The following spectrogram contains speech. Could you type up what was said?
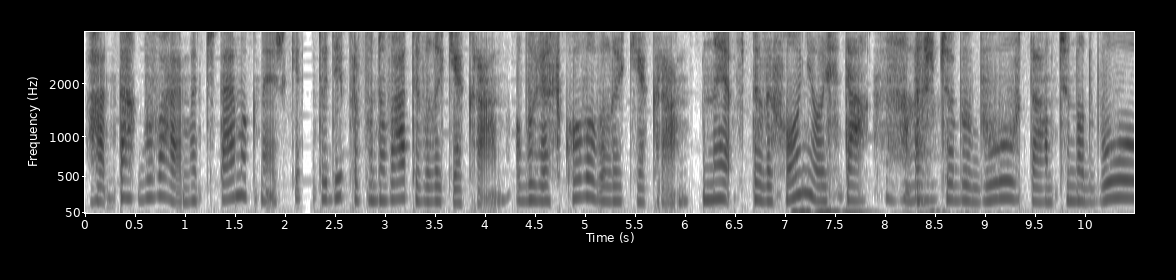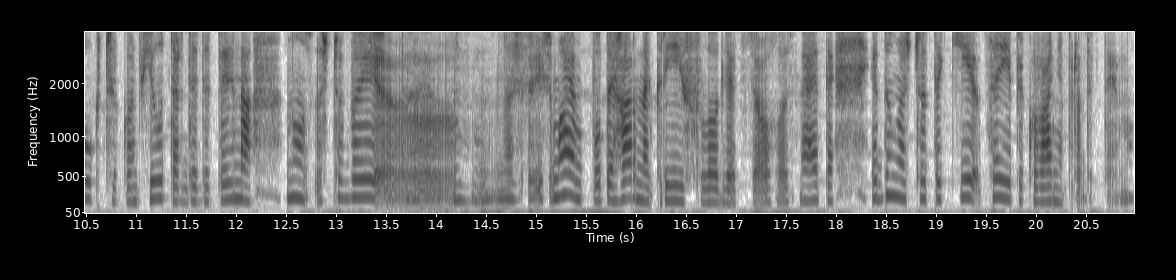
а так буває. Ми читаємо книжки, тоді пропонувати великий екран, обов'язково великий екран, не в телефоні, ось так, ага. а щоб був там чи ноутбук, чи комп'ютер, де дитина, ну щоб. Е, має бути гарне крісло для цього. Знаєте, я думаю, що такі це є піклування про дитину.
